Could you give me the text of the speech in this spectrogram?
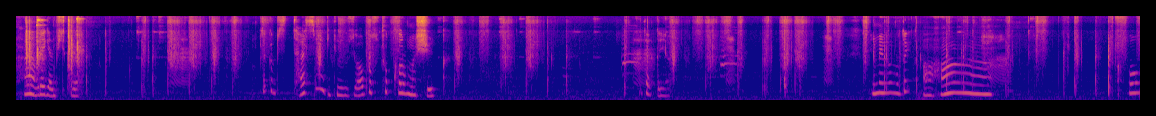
Ha buraya gelmiştik buraya. Ters mi gidiyoruz ya? Burası çok karmaşık. Bir dakika ya. Benim evim burada. Aha. Oh.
